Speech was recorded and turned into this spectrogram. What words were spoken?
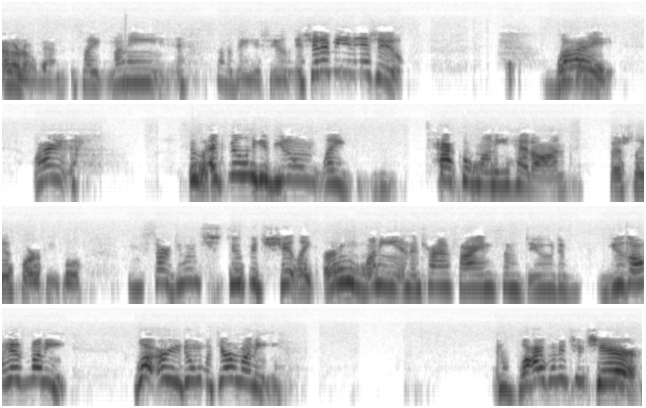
I don't know, man. It's like money. It's not a big issue. It shouldn't be an issue. Why? Why? Because I feel like if you don't like tackle money head on, especially as poor people, you start doing stupid shit like earning money and then trying to find some dude to use all his money. What are you doing with your money? And why wouldn't you share?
